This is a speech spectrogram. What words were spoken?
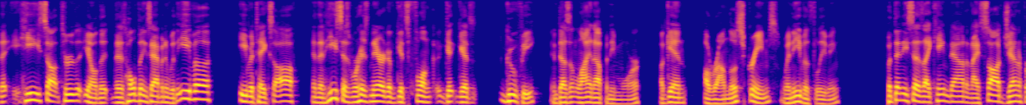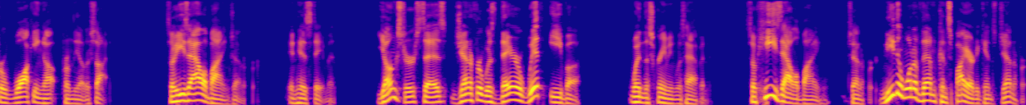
that he saw through the, you know, that this whole thing's happening with Eva. Eva takes off. And then he says where his narrative gets flunk, get, gets goofy and doesn't line up anymore. Again, around those screams when Eva's leaving. But then he says, I came down and I saw Jennifer walking up from the other side. So he's alibying Jennifer in his statement. Youngster says Jennifer was there with Eva when the screaming was happening. So he's alibying Jennifer. Neither one of them conspired against Jennifer.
